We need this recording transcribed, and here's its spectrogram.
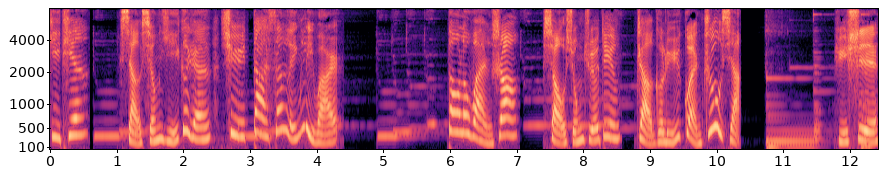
一天，小熊一个人去大森林里玩。到了晚上，小熊决定找个旅馆住下。于是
